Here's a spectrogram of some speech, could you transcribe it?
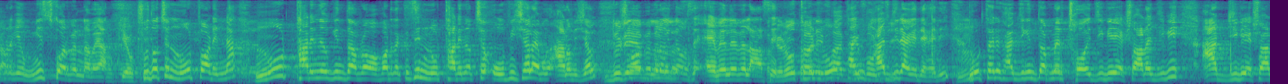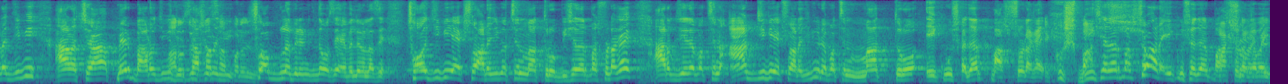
আপনারা কেউ মিস করবেন না ভাই শুধু হচ্ছে নোট 14 না নোট 13 কিন্তু আমরা অফার দেখতেছি। নোট 13 হচ্ছে অফিশিয়াল এবং আনঅফিশিয়াল দুটো अवेलेबल আছে। নোট 35 5G আগে দেখাই দিই। নোট 35 5G কিন্তু আপনার 6GB 128GB 8GB 128GB আর আছে আপনার 12GB 256GB সবগুলো ভেরিয়েন্ট কিন্তু আছে। अवेलेबल আছে 6GB 128GB পাচ্ছেন মাত্র বিশ হাজার পাঁচশো টাকায়। আর যেটা পাচ্ছেন আট জিবি একশো আট জিবি ওটা পাচ্ছেন মাত্র একুশ হাজার পাঁচশো টাকায়। বিশ হাজার পাঁচশো আর একুশ হাজার পাঁচশো টাকা ভাই।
